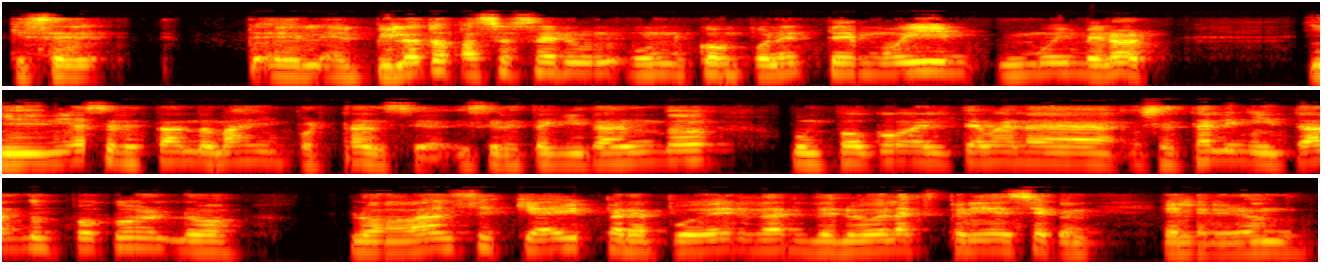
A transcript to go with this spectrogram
que se, el, el piloto pasó a ser un, un componente muy, muy menor. Y hoy día se le está dando más importancia y se le está quitando un poco el tema de la, o sea, está limitando un poco los, los avances que hay para poder dar de nuevo la experiencia con el alerón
